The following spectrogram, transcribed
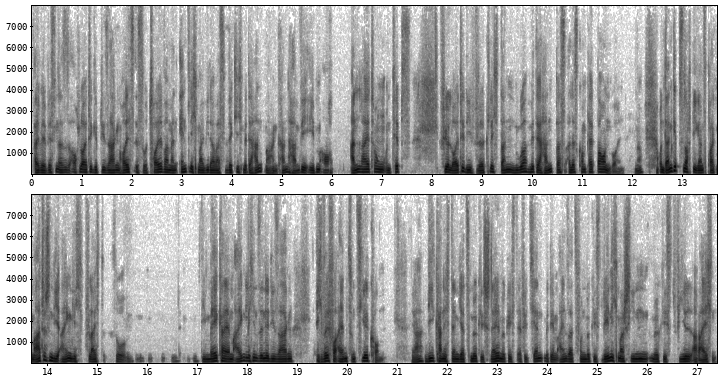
weil wir wissen, dass es auch Leute gibt, die sagen, Holz ist so toll, weil man endlich mal wieder was wirklich mit der Hand machen kann, haben wir eben auch Anleitungen und Tipps für Leute, die wirklich dann nur mit der Hand das alles komplett bauen wollen. Ne? Und dann gibt's noch die ganz pragmatischen, die eigentlich vielleicht so die Maker im eigentlichen Sinne, die sagen, ich will vor allem zum Ziel kommen. Ja, wie kann ich denn jetzt möglichst schnell, möglichst effizient mit dem Einsatz von möglichst wenig Maschinen möglichst viel erreichen?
